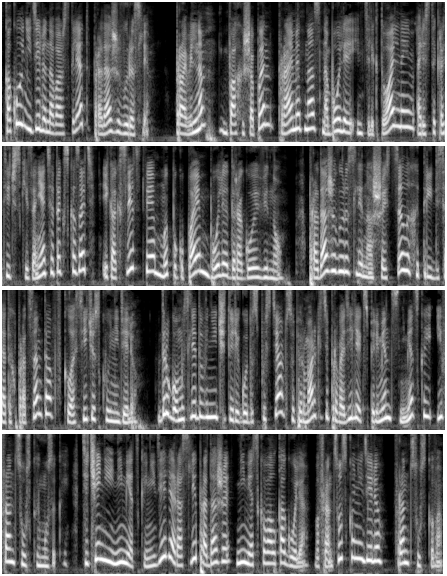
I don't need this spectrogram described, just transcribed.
В какую неделю, на ваш взгляд, продажи выросли? Правильно, Бах и Шопен праймят нас на более интеллектуальные, аристократические занятия, так сказать, и как следствие мы покупаем более дорогое вино. Продажи выросли на 6,3% в классическую неделю. В другом исследовании 4 года спустя в супермаркете проводили эксперимент с немецкой и французской музыкой. В течение немецкой недели росли продажи немецкого алкоголя, во французскую неделю – французского.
